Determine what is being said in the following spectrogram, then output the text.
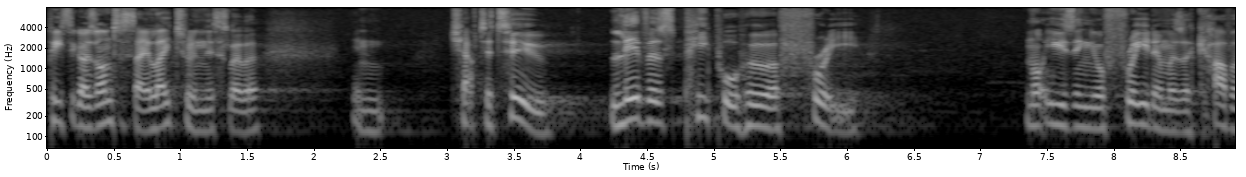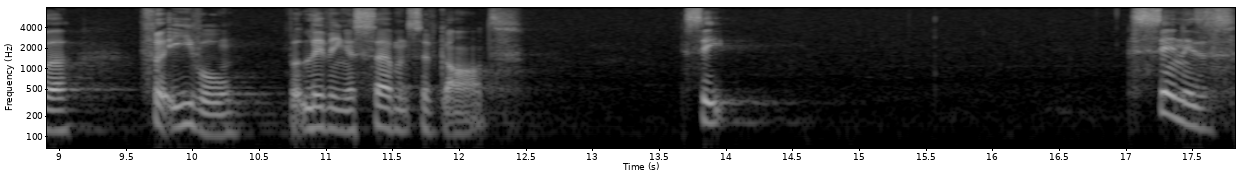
Peter goes on to say later in this letter in chapter 2 live as people who are free, not using your freedom as a cover for evil, but living as servants of God. See, sin is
